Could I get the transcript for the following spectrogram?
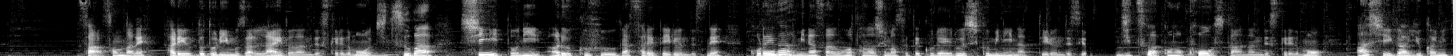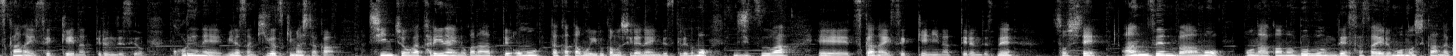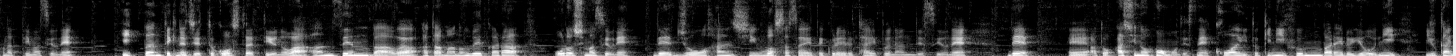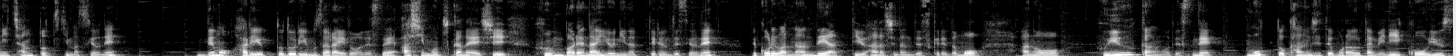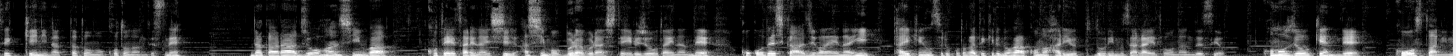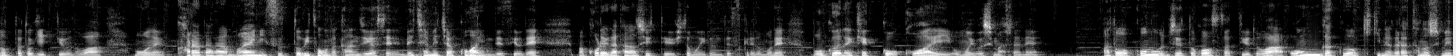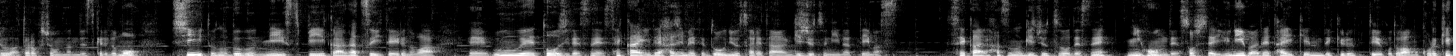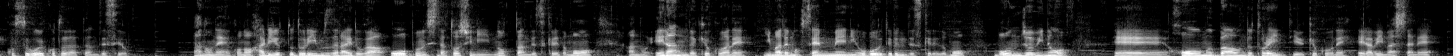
さあそんなねハリウッド・ドリーム・ザ・ライドなんですけれども実はシートにある工夫がされているんですね。これが皆さんを楽しませてくれる仕組みになっているんですよ。実はこのコースターなんですけれども足が床につかない設計になってるんですよ。これね皆さん気がつきましたか？身長が足りないのかなって思った方もいるかもしれないんですけれども実は、えー、つかない設計になってるんですね。そして安全バーもお腹の部分で支えるものしかなくなっていますよね。一般的なジェットコースターっていうのは安全バーは頭の上から下ろしますよね。で上半身を支えてくれるタイプなんですよね。で、えー、あと足の方もですね怖い時に踏ん張れるように床にちゃんとつきますよね。でもハリウッド・ドリーム・ザ・ライドはですね足もつかないし踏ん張れないようになってるんですよね。でこれは何でやっていう話なんですけれどもあの浮遊感をですねもっと感じてもらうためにこういう設計になったとのことなんですね。だから上半身は固定されないし足もブラブラしている状態なんでここでしか味わえない体験をすることができるのがこのハリウッド・ドリーム・ザ・ライドなんですよ。この条件でコースターに乗った時っていうのはもうね体が前にすっ飛びそうな感じがしてねめちゃめちゃ怖いんですよね、まあ、これが楽しいっていう人もいるんですけれどもね僕はね結構怖い思いをしましたね。あとこのジェットコースターっていうのは音楽を聴きながら楽しめるアトラクションなんですけれどもシートの部分にスピーカーがついているのは、えー、運営当時ですね世界で初めて導入された技術になっています。世界初の技術をですね日本でそしてユニバで体験できるっていうことはもうこれ結構すごいことだったんですよ。あのねこのハリウッド・ドリームズ・ライドがオープンした年に乗ったんですけれどもあの選んだ曲はね今でも鮮明に覚えてるんですけれどもボンジョビのえー、ホームバウンドトレインっていう曲をね、選びましたね。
